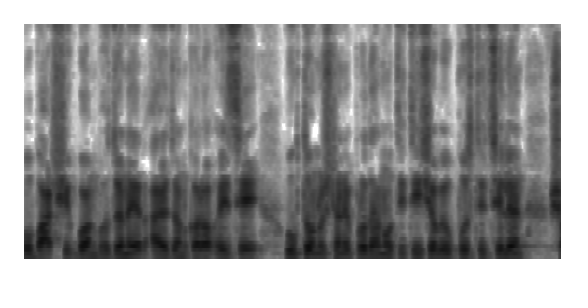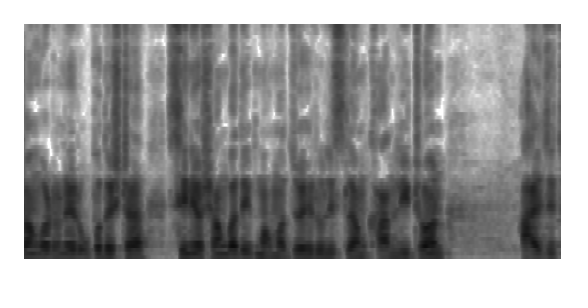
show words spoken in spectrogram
ও বার্ষিক বনভোজনের আয়োজন করা হয়েছে। উক্ত অনুষ্ঠানে প্রধান অতিথি হিসেবে উপস্থিত ছিলেন সংগঠনের উপদেষ্টা, সিনিয়র সাংবাদিক মোহাম্মদ জহিরুল ইসলাম খান লিঠন আয়োজিত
